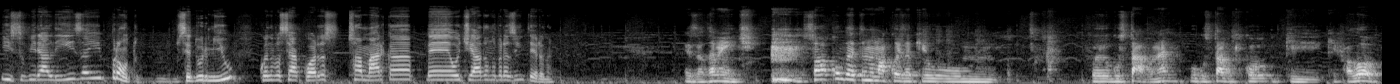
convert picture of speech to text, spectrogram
isso viraliza e pronto. Você dormiu, quando você acorda, sua marca é odiada no Brasil inteiro, né? Exatamente. Só completando uma coisa que o foi o Gustavo, né? O Gustavo que, que, que falou.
